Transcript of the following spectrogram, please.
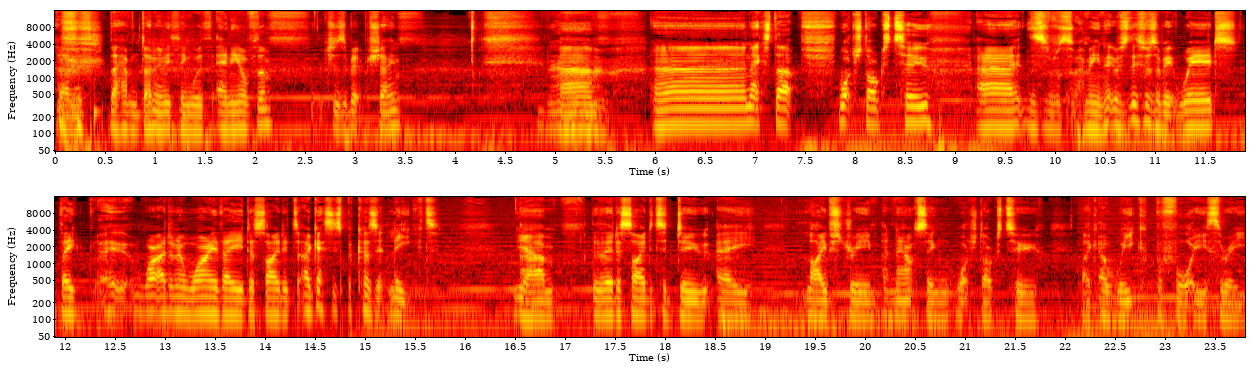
Um, they haven't done anything with any of them, which is a bit of a shame. Um. Uh, next up, Watch Dogs Two. Uh, this was, I mean, it was this was a bit weird. They, uh, I don't know why they decided. To, I guess it's because it leaked. Yeah. Um, that they decided to do a live stream announcing Watch Dogs Two like a week before E3,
